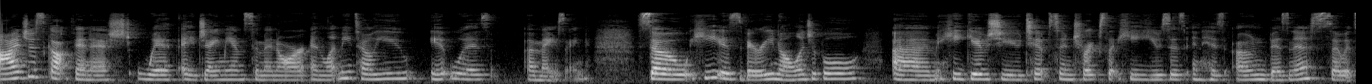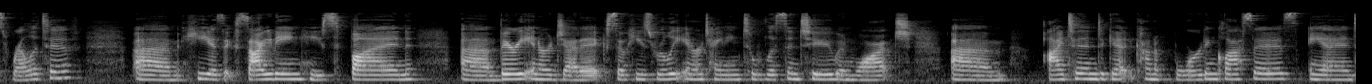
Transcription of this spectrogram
I just got finished with a J-Man seminar and let me tell you, it was amazing. So he is very knowledgeable. Um, he gives you tips and tricks that he uses in his own business, so it's relative. Um, he is exciting, he's fun, um, very energetic, so he's really entertaining to listen to and watch. Um, I tend to get kind of bored in classes and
